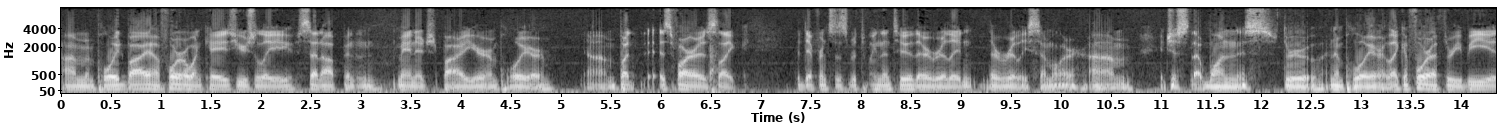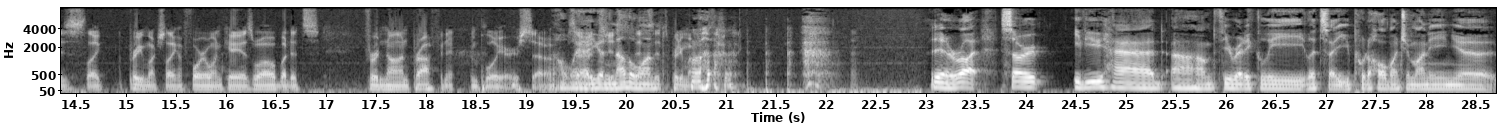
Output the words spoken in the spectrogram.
I'm employed by. A 401k is usually set up and managed by your employer. Um, but as far as like the differences between the two, they're really they're really similar. Um, it's just that one is through an employer. Like a 403b is like pretty much like a 401k as well, but it's for non-profit employers. So, Oh, so you got another it's- one. It's pretty much the same thing. Yeah, right. So if you had um, theoretically, let's say you put a whole bunch of money in your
